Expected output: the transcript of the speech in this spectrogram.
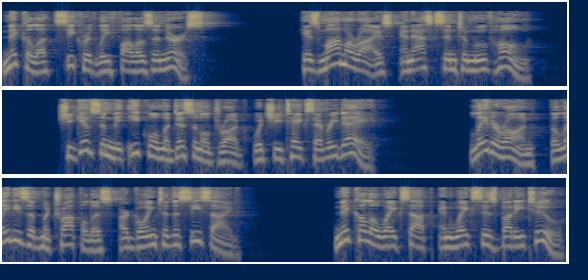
Nicola secretly follows a nurse. His mom arrives and asks him to move home. She gives him the equal medicinal drug which he takes every day. Later on, the ladies of Metropolis are going to the seaside. Nicola wakes up and wakes his buddy too.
